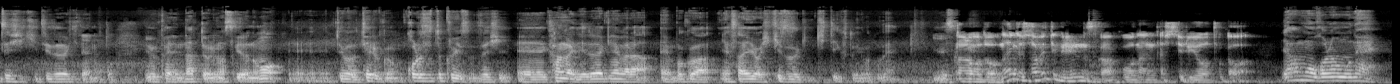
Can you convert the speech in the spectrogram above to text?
ぜひ聞いていただきたいなという回になっておりますけれども、えー、ということで、てるくん、コルセットクイズぜひ、えー考えていただきながら、えー僕は野菜を引き続き切っていくということで、いいですかなるほど。何か喋ってくれるんですか？こう何かしてるよとかは。いや、もうこれもうね、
